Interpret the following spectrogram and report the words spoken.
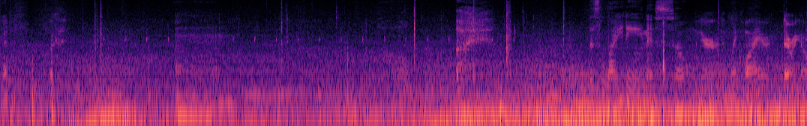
Yeah, I did. Okay. Um. Okay. lighting is so weird. I'm like, why are, there we go.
